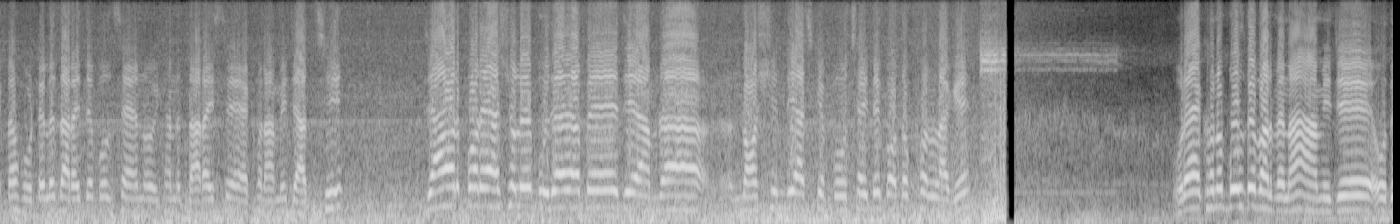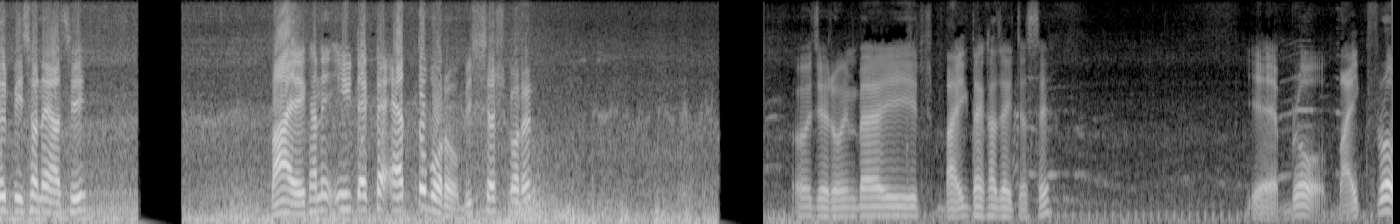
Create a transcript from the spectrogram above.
একটা হোটেলে দাঁড়াইতে বলছেন ওইখানে দাঁড়াইছে, এখন আমি যাচ্ছি। যাওয়ার পরে আসলে বোঝা যাবে যে আমরা নরসিংদী আজকে পৌঁছাইতে কতক্ষণ লাগে। ওরা এখনও বলতে পারবে না আমি যে ওদের পিছনে আছি। ভাই, এখানে ইট একটা এত বড়, বিশ্বাস করেন? ওই যে রহিম ভাইয়ের বাইক দেখা যাইতেছে। ইয়ে ব্রো বাইক প্রো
